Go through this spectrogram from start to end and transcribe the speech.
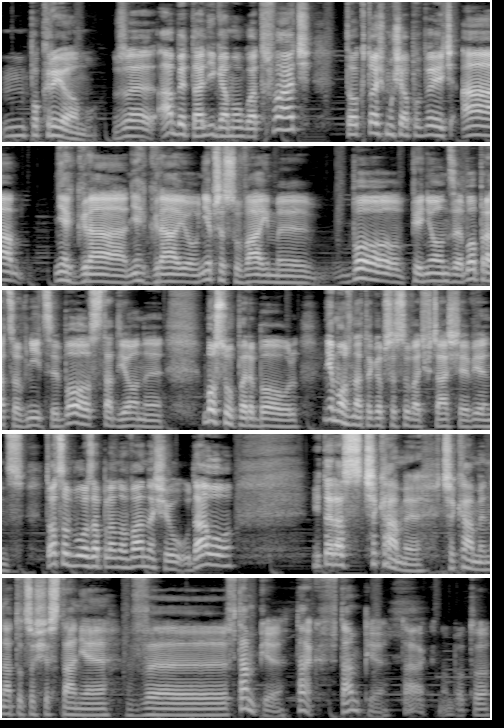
mm, po kryjomu. Że aby ta liga mogła trwać, to ktoś musiał powiedzieć, a niech gra, niech grają, nie przesuwajmy, bo pieniądze, bo pracownicy, bo stadiony, bo Super Bowl. Nie można tego przesuwać w czasie, więc to, co było zaplanowane, się udało. I teraz czekamy, czekamy na to, co się stanie w, w Tampie. Tak, w Tampie, tak, no bo to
